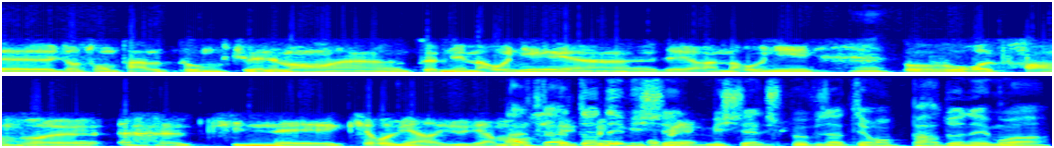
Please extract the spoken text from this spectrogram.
euh, dont on parle ponctuellement, hein, comme les marronniers. Hein, D'ailleurs, un marronnier, pour vous reprendre, euh, qui, n'est- qui revient régulièrement. Attends, attendez, Michel, problème. Michel, je peux vous interrompre? Pardonnez-moi.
